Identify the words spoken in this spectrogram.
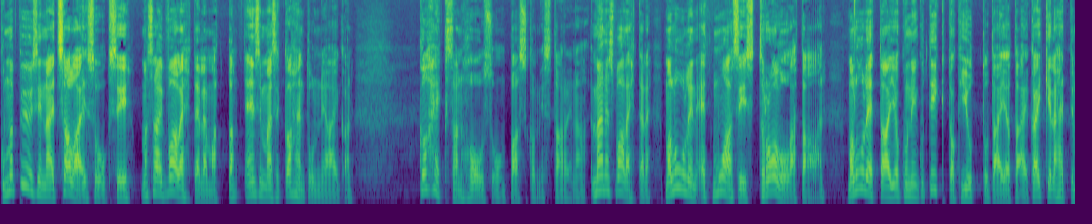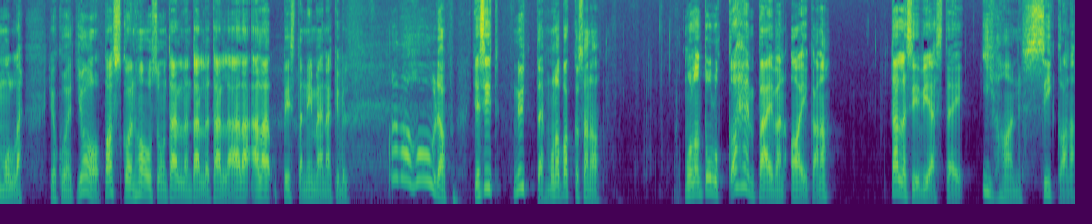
Kun mä pyysin näitä salaisuuksia, mä sain valehtelematta ensimmäisen kahden tunnin aikaan kahdeksan housuun paskomistarinaa. Mä en edes valehtele. Mä luulin, että mua siis trollataan. Mä luulin, että tää on joku niinku TikTok-juttu tai jotain. Kaikki lähetti mulle joku, että joo, paskoin housuun tällöin, tällöin, tällä. Älä, älä pistä nimeä näkyville. Mä olin vaan hold up. Ja sit nyt, mun on pakko sanoa, mulla on tullut kahden päivän aikana tällaisia viestejä ihan sikana.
